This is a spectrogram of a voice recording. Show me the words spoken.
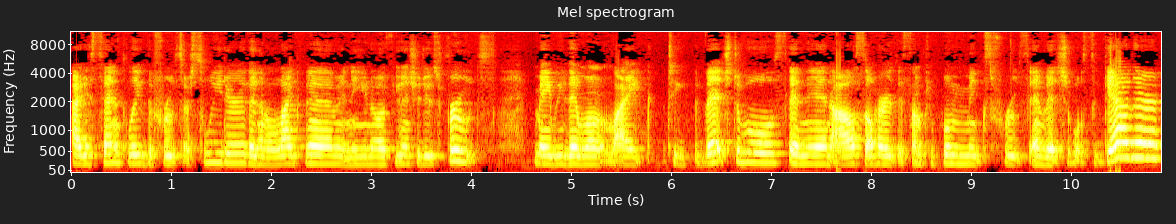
I guess technically the fruits are sweeter. They're going to like them. And, you know, if you introduce fruits, maybe they won't like to eat the vegetables. And then I also heard that some people mix fruits and vegetables together.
